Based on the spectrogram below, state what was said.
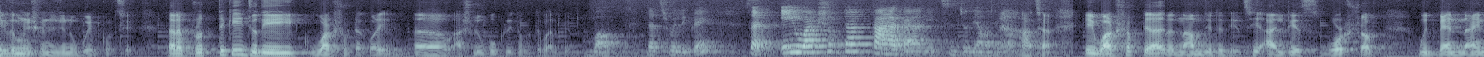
এক্সামিনেশনের জন্য ওয়েট করছে। তারা প্রত্যেকেই যদি এই ওয়ার্কশপটা করে আসলে উপকৃত হতে পারবে। Wow that's really great sir এই ওয়ার্কশপটা কারা কারা নিচ্ছেন যদি আমাদের আচ্ছা এই ওয়ার্কশপটার নাম যেটা দিয়েছি IELTS workshop with band nine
